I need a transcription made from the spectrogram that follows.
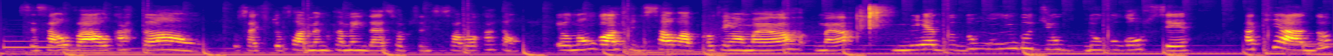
Você salvar o cartão. O site do Flamengo também dá essa opção de você salvar o cartão. Eu não gosto de salvar, porque eu tenho o maior, o maior medo do mundo de, do Google ser hackeado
